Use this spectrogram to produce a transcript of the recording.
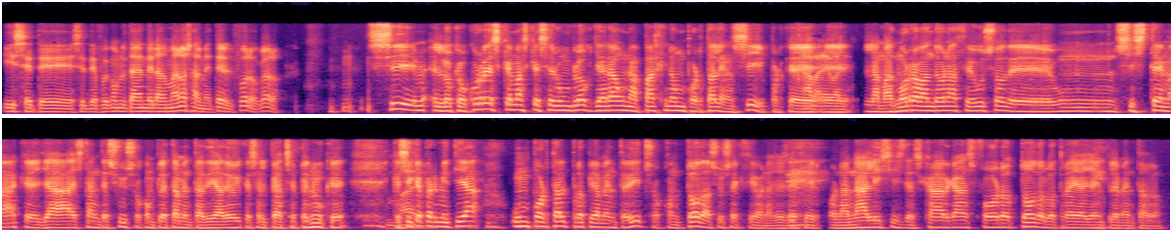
y se te, se te fue completamente de las manos al meter el foro, claro. Sí, lo que ocurre es que más que ser un blog ya era una página, un portal en sí, porque ah, la mazmorra abandona hace uso de un sistema que ya está en desuso completamente a día de hoy, que es el PHP Nuke, que sí que permitía un portal propiamente dicho, con todas sus secciones, es decir, con análisis, descargas, foro, todo lo traía ya implementado.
